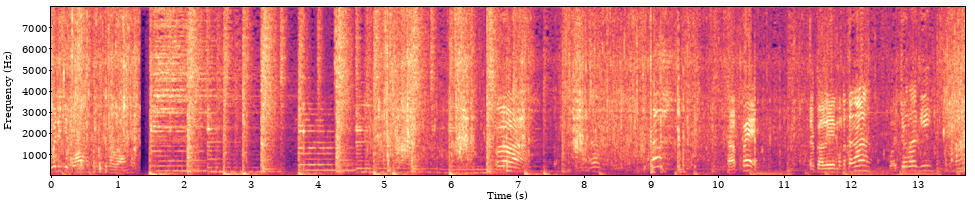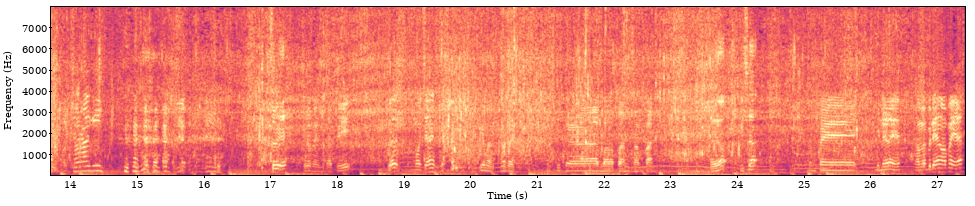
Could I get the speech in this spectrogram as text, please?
Gue dikit doang, kena banyak. Capek. Setiap kali mau ke tengah, bocor lagi. Ah, bocor lagi. Seru ya? Seru men, tapi lo mau challenge gak? Gimana? Ngapain? Kita balapan sampan Ayo, bisa. sampai bendera ya? Sampai bendera apa ya?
